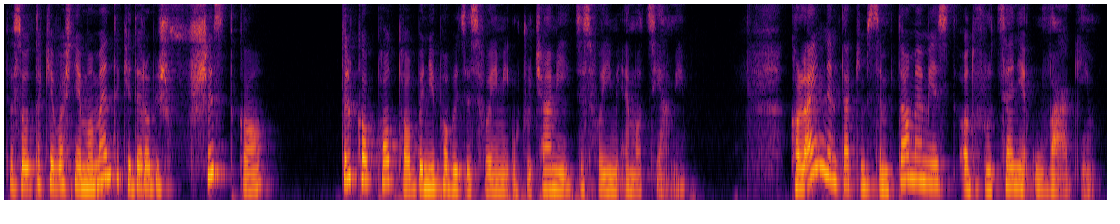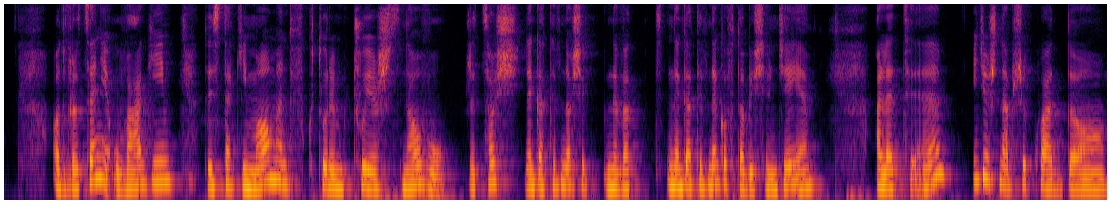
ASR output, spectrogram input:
To są takie właśnie momenty, kiedy robisz wszystko tylko po to, by nie pobyć ze swoimi uczuciami, ze swoimi emocjami. Kolejnym takim symptomem jest odwrócenie uwagi. Odwrócenie uwagi to jest taki moment, w którym czujesz znowu, że coś negatywno się, negatywnego w tobie się dzieje, ale ty idziesz na przykład do,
